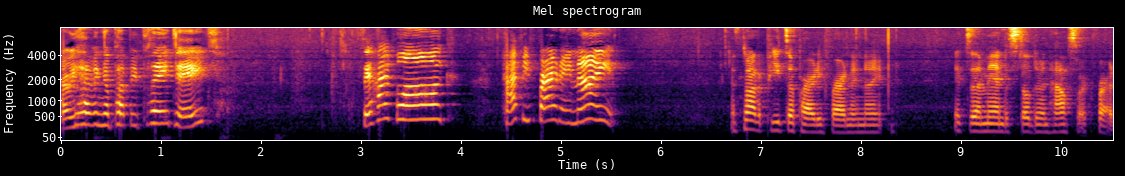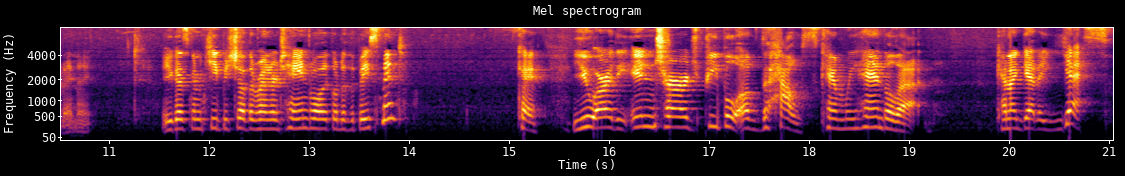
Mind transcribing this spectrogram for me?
Are we having a puppy play date? Say hi, vlog! Happy Friday night! It's not a pizza party Friday night. It's Amanda still doing housework Friday night. Are you guys going to keep each other entertained while I go to the basement? Okay, you are the in charge people of the house. Can we handle that? Can I get a yes?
